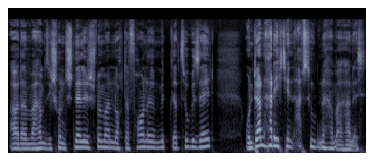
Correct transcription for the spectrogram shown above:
aber dann war, haben sie schon schnelle Schwimmer noch da vorne mit dazu gesellt. Und dann hatte ich den absoluten Hammer, Hannes.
